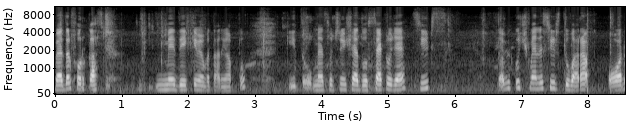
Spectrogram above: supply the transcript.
वेदर फोरकास्ट में देख के मैं बता रही हूँ आपको कि तो मैं सोच रही हूँ शायद वो सेट हो जाए सीड्स तो अभी कुछ मैंने सीड्स दोबारा और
